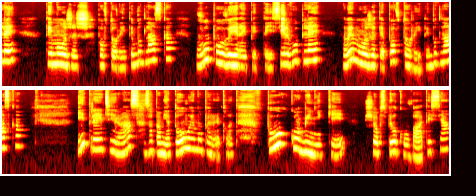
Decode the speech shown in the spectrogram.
plaît. Ти можеш повторити, будь ласка. Vous pouvez répéter, s'il vous plaît. Ви можете повторити, будь ласка. І третій раз запам'ятовуємо переклад. Pour communiquer, щоб спілкуватися.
